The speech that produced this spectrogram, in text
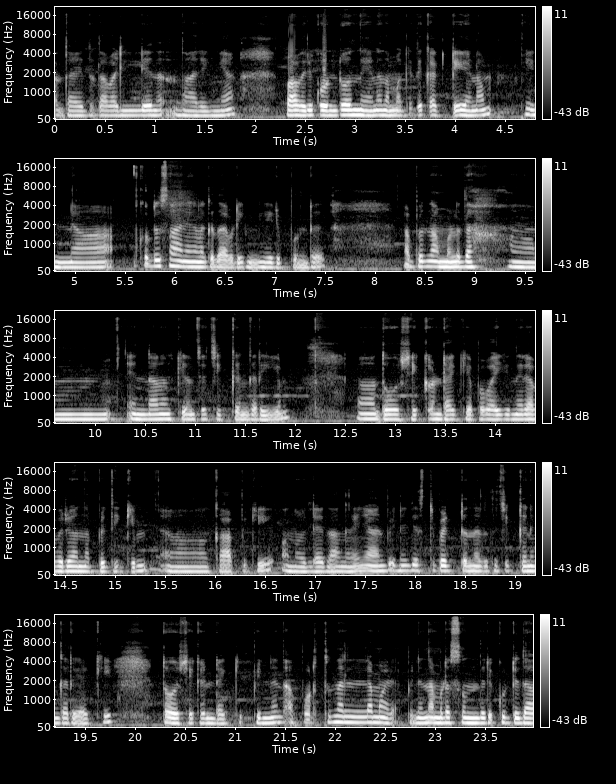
അതായത് ഇതാ വലിയ നാരങ്ങ. അപ്പോൾ അവർ കൊണ്ടുവന്നതാണ്. നമുക്കിത് കട്ട് ചെയ്യണം. പിന്നെ കുറച്ച് സാധനങ്ങളൊക്കെ ഇതാ അവിടെ ഇങ്ങനെ ഇരിപ്പുണ്ട്. അപ്പോൾ നമ്മളിതാ എന്താണെന്ന് നോക്കിയെന്ന് വെച്ചാൽ ചിക്കൻ കറിയും. ദോശയൊക്കെ ഉണ്ടാക്കിയപ്പോൾ വൈകുന്നേരം അവർ വന്നപ്പോഴത്തേക്കും കാപ്പിക്ക് ഒന്നുമില്ലായിരുന്നു. അങ്ങനെ ഞാൻ പിന്നെ ജസ്റ്റ് പെട്ടെന്ന് എടുത്ത് ചിക്കനും കറിയാക്കി ദോശയൊക്കെ ഉണ്ടാക്കി. പിന്നെ അപ്പുറത്ത് നല്ല മഴ. പിന്നെ നമ്മുടെ സുന്ദരിക്കുട്ടി ഇതാ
